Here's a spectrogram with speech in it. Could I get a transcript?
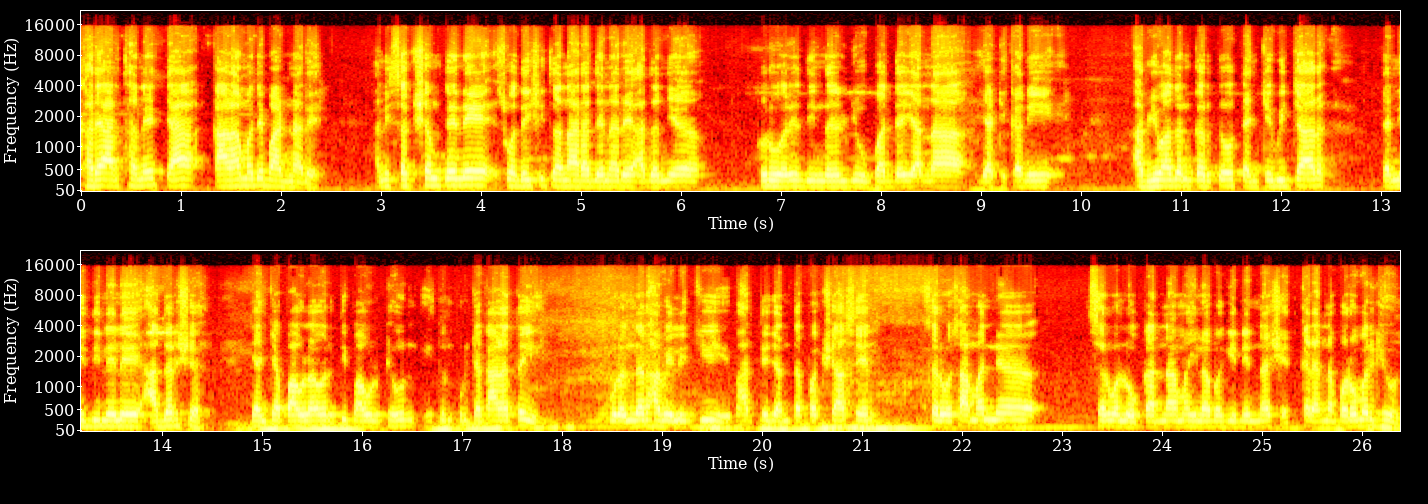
खऱ्या अर्थाने त्या काळामध्ये मांडणारे आणि सक्षमतेने स्वदेशीचा नारा देणारे आदरणीय गुरुवरे दीनदयालजी उपाध्याय यांना या ठिकाणी अभिवादन करतो. त्यांचे विचार त्यांनी दिलेले आदर्श त्यांच्या पावलावरती पाऊल ठेवून इथून पुढच्या काळातही पुरंदर हवेलीची भारतीय जनता पक्ष असेल सर्वसामान्य सर्व लोकांना महिला भगिनींना शेतकऱ्यांना बरोबर घेऊन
